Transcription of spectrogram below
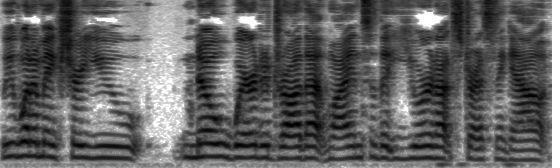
we want to make sure you know where to draw that line so that you're not stressing out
